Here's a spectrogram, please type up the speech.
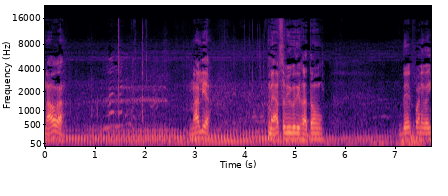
ना होगा? ना लिया? मैं आप सभी को दिखाता हूँ। देख पानी भाई।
